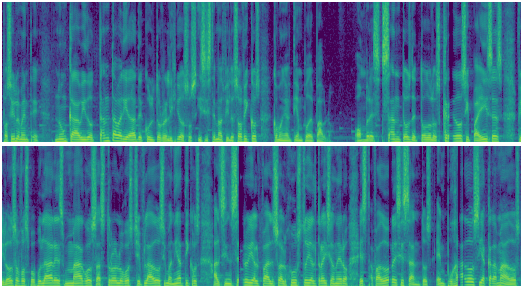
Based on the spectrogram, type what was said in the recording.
Posiblemente nunca ha habido tanta variedad de cultos religiosos y sistemas filosóficos como en el tiempo de Pablo hombres santos de todos los credos y países, filósofos populares, magos, astrólogos, chiflados y maniáticos, al sincero y al falso, al justo y al traicionero, estafadores y santos, empujados y acalamados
